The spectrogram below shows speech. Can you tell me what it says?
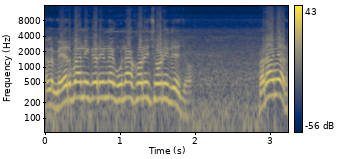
એટલે મહેરબાની કરીને ગુનાખોરી છોડી દેજો. બરાબર?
